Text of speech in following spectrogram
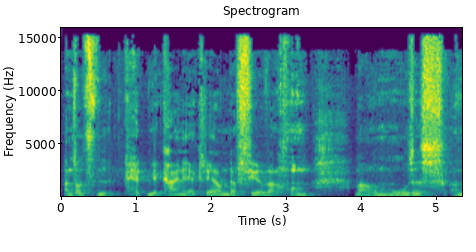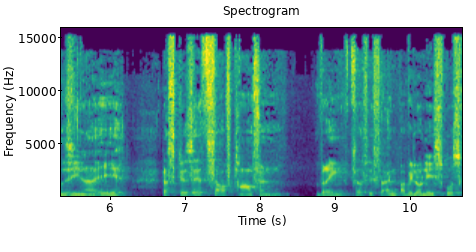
Ansonsten hätten wir keine Erklärung dafür, warum, warum Moses am Sinai das Gesetz auf Tafeln bringt. Das ist ein Babylonismus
